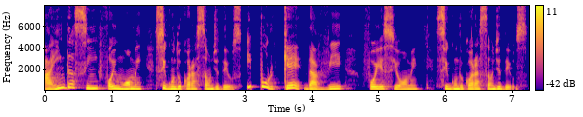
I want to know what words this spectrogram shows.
ainda assim foi um homem segundo o coração de Deus. E por que Davi foi esse homem segundo o coração de Deus?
